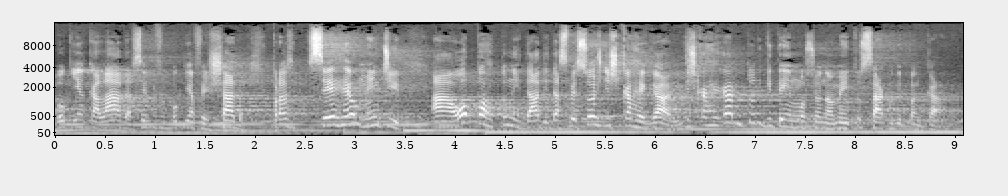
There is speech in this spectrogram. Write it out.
boquinha calada, sempre boquinha fechada, para ser realmente a oportunidade das pessoas descarregarem, descarregarem tudo que tem emocionalmente, o saco de pancada.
